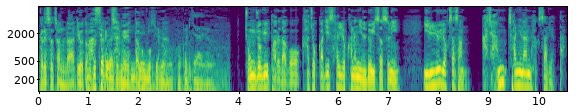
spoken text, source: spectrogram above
그래서 전 라디오도 학살에 참여했다고 봅니다. 종족이 다르다고 가족까지 살육하는 일도 있었으니 인류 역사상 가장 잔인한 학살이었다.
